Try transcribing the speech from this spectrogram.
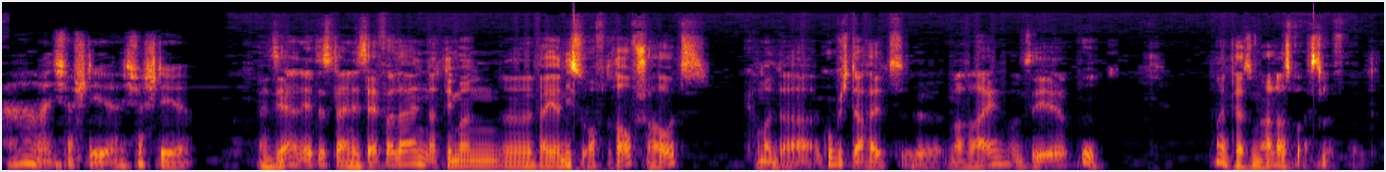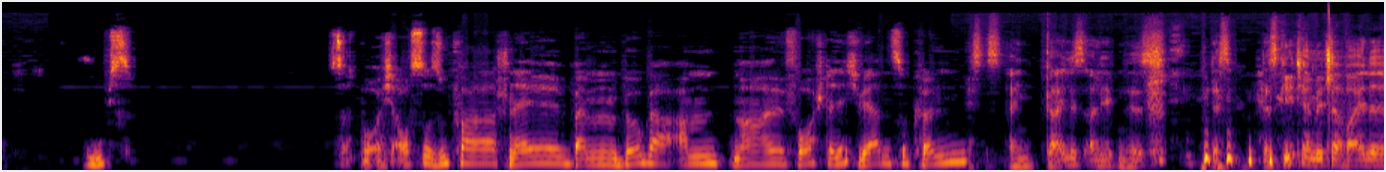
Ah, ich verstehe, ich verstehe. Ein sehr nettes kleines Helferlein, nachdem man äh, da ja nicht so oft drauf schaut, kann man da, gucke ich da halt äh, mal rein und sehe, oh, mein Personalausweis läuft bald. Ups. Ist das bei euch auch so super schnell beim Bürgeramt mal vorstellig werden zu können? Es ist ein geiles Erlebnis. Das, das geht ja mittlerweile.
